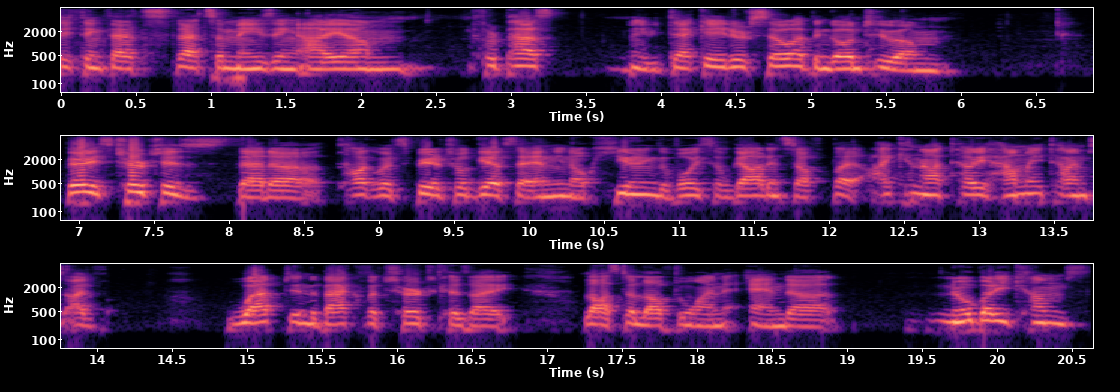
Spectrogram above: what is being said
I think that's that's amazing. I um for past maybe decade or so I've been going to um various churches that uh talk about spiritual gifts and you know hearing the voice of God and stuff, but I cannot tell you how many times I've wept in the back of a church because I lost a loved one and uh nobody comes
